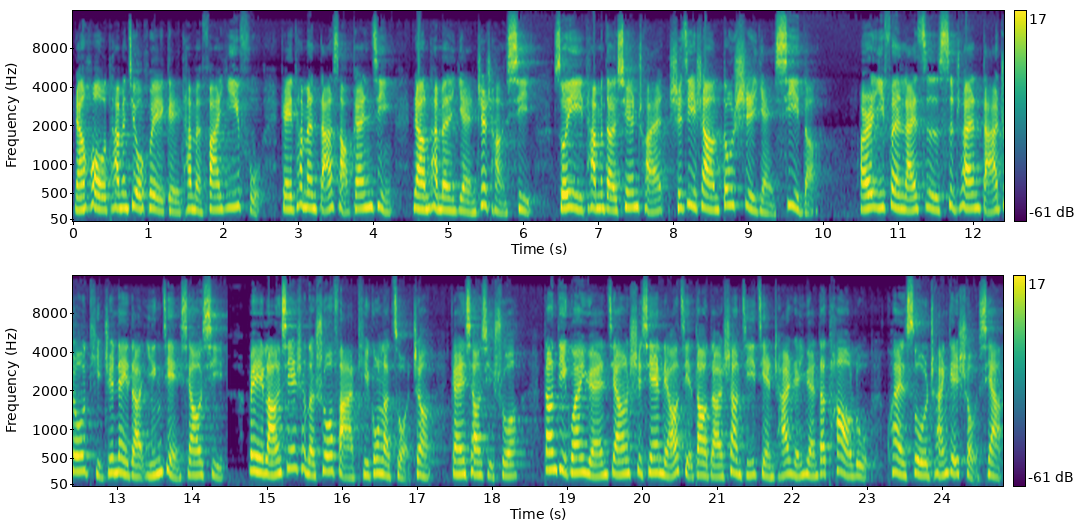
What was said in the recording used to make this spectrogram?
然后他们就会给他们发衣服，给他们打扫干净，让他们演这场戏。所以他们的宣传实际上都是演戏的。而一份来自四川达州体制内的迎检消息，为郎先生的说法提供了佐证。该消息说，当地官员将事先了解到的上级检查人员的套路快速传给手下，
